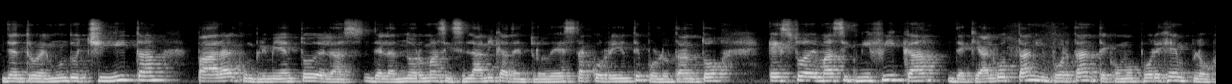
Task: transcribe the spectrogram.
dentro del mundo chiita para el cumplimiento de las, de las normas islámicas dentro de esta corriente. Por lo tanto, esto además significa de que algo tan importante como, por ejemplo,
